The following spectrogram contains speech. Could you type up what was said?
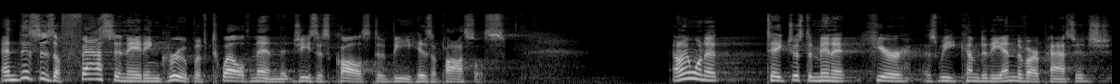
And this is a fascinating group of 12 men that Jesus calls to be his apostles. And I want to take just a minute here as we come to the end of our passage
